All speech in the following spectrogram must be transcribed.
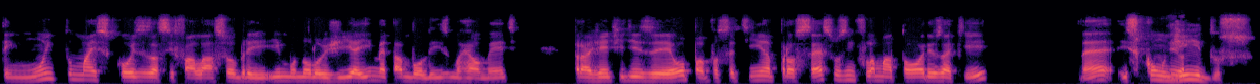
tem muito mais coisas a se falar sobre imunologia e metabolismo realmente para a gente dizer, opa, você tinha processos inflamatórios aqui, né, escondidos,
